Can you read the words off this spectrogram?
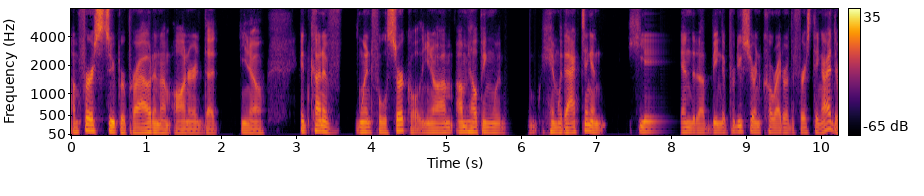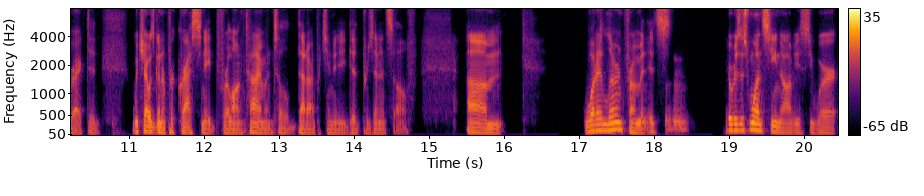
I'm first super proud and I'm honored that you know it kind of went full circle. You know, I'm I'm helping with him with acting, and he ended up being the producer and co-writer of the first thing I directed, which I was going to procrastinate for a long time until that opportunity did present itself. Um, what I learned from it, it's mm-hmm. there was this one scene, obviously, where it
